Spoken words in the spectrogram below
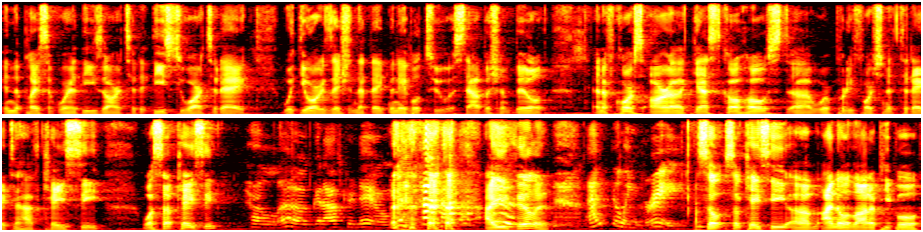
in the place of where these are today. These two are today with the organization that they've been able to establish and build. And of course, our uh, guest co-host, uh, we're pretty fortunate today to have Casey. What's up, Casey? Hello. Good afternoon. How you feeling? I'm feeling great. So, so Casey, um, I know a lot of people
